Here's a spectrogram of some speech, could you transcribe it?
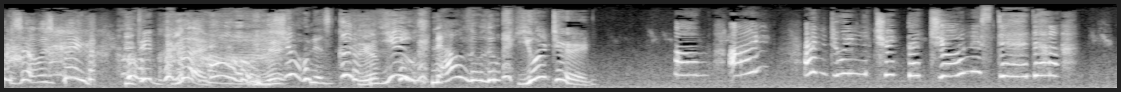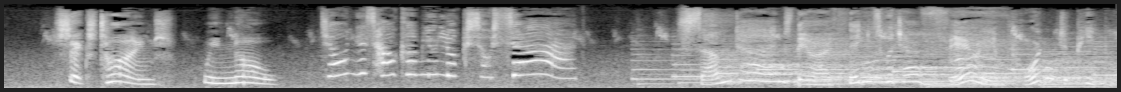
Jonas, that was great. You did good. Oh, Jonas, good Yeah. for you. Now, Loulou, your turn. Um, I, I'm doing the trick that Jonas did. Six times. We know. Jonas, how come you look so sad? Sometimes there are things which are very important to people.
